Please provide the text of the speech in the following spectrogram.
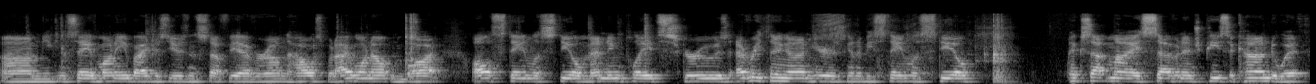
Um, you can save money by just using stuff you have around the house, but I went out and bought all stainless steel mending plates, screws, everything on here is going to be stainless steel except my 7 inch piece of conduit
